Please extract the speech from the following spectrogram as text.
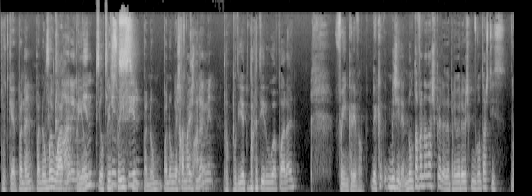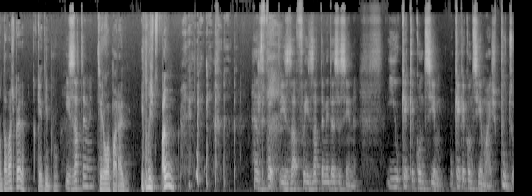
Porque é para não, para não magoar. Para ele, ele pensou em si, para não, para não gastar não, mais claramente. dinheiro. Porque podia-te partir o aparelho. Foi incrível. Imagina, não estava nada à espera da primeira vez que me contaste isso. Não estava à espera. Porque é tipo. Exatamente. Tira o aparelho. E depois. PAM! Foi exatamente essa cena. E o que é que acontecia? O que é que acontecia mais? Puto,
